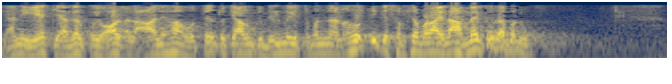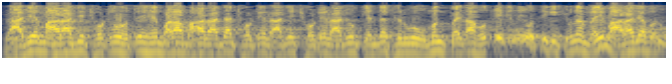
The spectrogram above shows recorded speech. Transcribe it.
یعنی یہ کہ اگر کوئی اور الہ ہوتے تو کیا ان کے دل میں یہ تمنا نہ ہوتی کہ سب سے بڑا الہ میں کیوں نہ بنوں؟ راجے مہاراجے چھوٹے ہوتے ہیں، بڑا مہاراجا چھوٹے راجے چھوٹے راجوں کے اندر پھر وہ امنگ پیدا ہوتی ہے کہ نہیں ہوتی کہ کیوں نہ میں ہی مہاراجا بنوں؟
